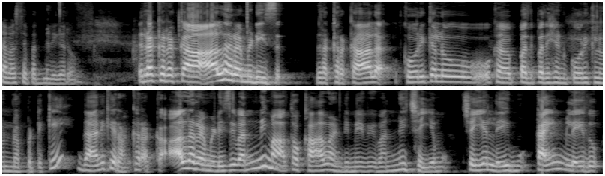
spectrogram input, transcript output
నమస్తే పద్మిని గారు. రకరకాల రెమెడీస్ రకరకాల కోరికలు ఒక పది పదిహేను కోరికలు ఉన్నప్పటికీ దానికి రకరకాల రెమెడీస్ ఇవన్నీ మాతో కావండి. మేము ఇవన్నీ చెయ్యము చెయ్యలేము. టైం లేదు.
